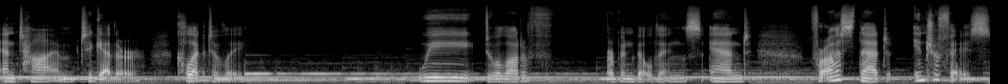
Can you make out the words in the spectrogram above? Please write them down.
and time together collectively. We do a lot of urban buildings, and for us, that interface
